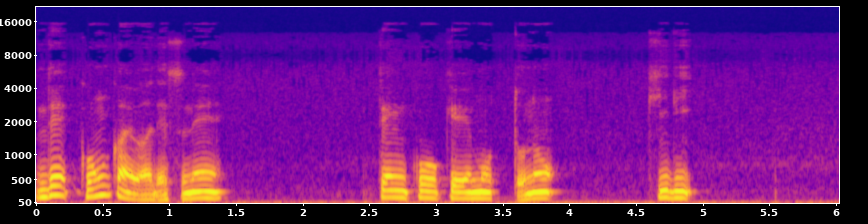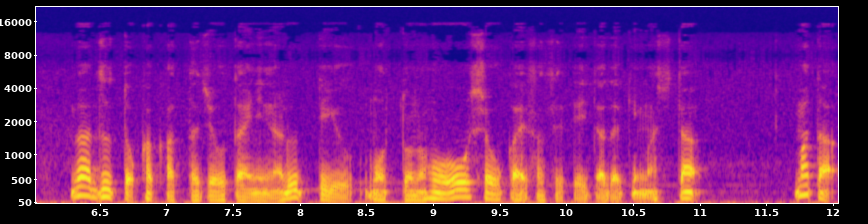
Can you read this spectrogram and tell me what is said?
で今回はですね天候系モッドの霧がずっとかかった状態になるっていうモッドの方を紹介させていただきました。また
